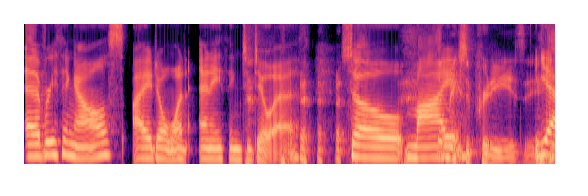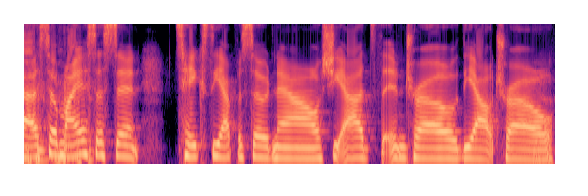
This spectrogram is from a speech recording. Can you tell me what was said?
Everything else, I don't want anything to do with. so That my makes it pretty easy. yeah, so my assistant takes the episode now. She adds the intro, the outro.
